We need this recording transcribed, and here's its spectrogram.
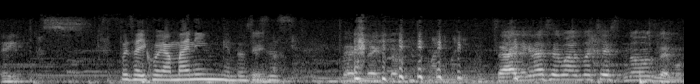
Sí, Pues ahí juega Manning, entonces Sí. es- Perfecto. Sale, gracias, buenas noches, nos vemos.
